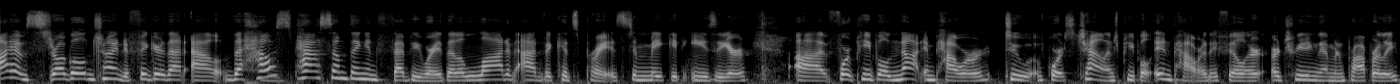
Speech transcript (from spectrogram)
I have struggled trying to figure that out. The House passed something in February that a lot of advocates praised to make it easier uh, for people not in power to, of course, challenge people in power they feel are, are treating them improperly.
